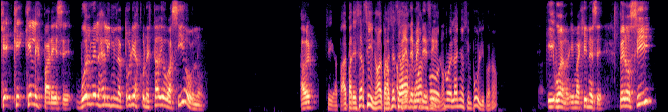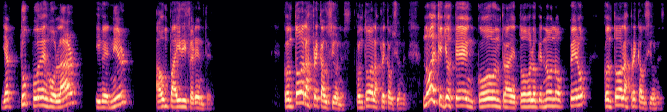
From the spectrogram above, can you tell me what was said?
qué, les parece? ¿Vuelven las eliminatorias con estadio vacío o no? A ver. Sí, al parecer sí, ¿no? Al parecer se va a jugar todo el año sin público, ¿no? Y bueno, imagínense, pero sí, ya tú puedes volar y venir a un país diferente. Con todas las precauciones, con todas las precauciones. No es que yo esté en contra de todo lo que, no, no, pero con todas las precauciones.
